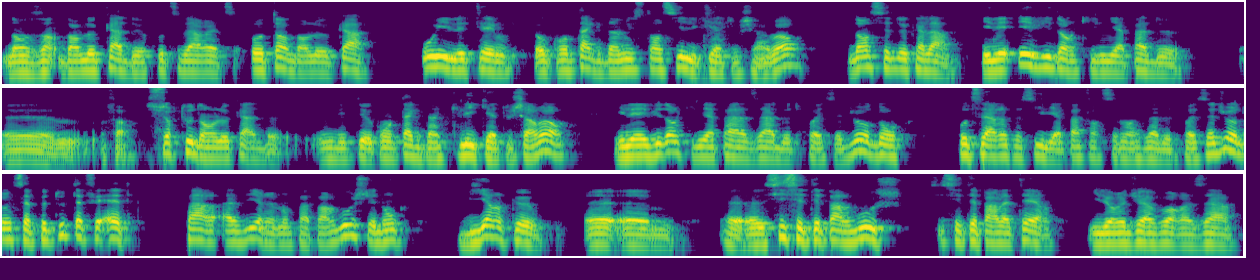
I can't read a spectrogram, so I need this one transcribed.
dans, dans le cas de Chutz Laaretz, autant dans le cas où il était au contact d'un ustensile qui a touché un mort, dans ces deux cas-là, il est évident qu'il n'y a pas de, euh, enfin, surtout dans le cas où il était au contact d'un clic qui a touché un mort, il est évident qu'il n'y a pas hasard de 3 et 7 jours, donc, Routzaret aussi, il n'y a pas forcément hasard de 3 et 7 jours, donc ça peut tout à fait être par avir et non pas par gauche, et donc, bien que, euh, euh, euh si c'était par gauche, si c'était par la terre, il aurait dû avoir hasard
